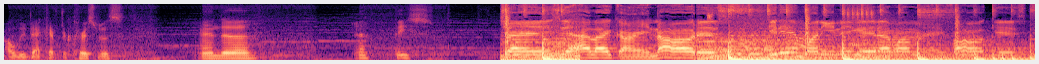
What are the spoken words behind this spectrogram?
I'll be back after Christmas. And, uh, yeah, peace. Change it, I like I ain't all this. Get money, nigga, that my man.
